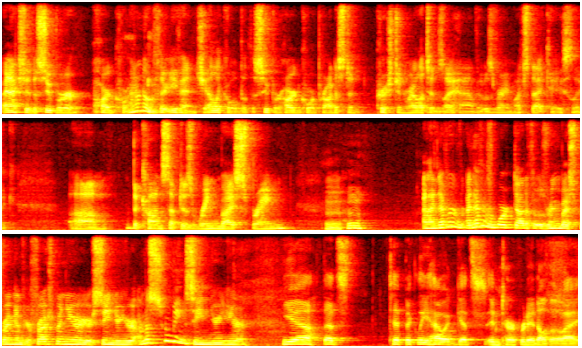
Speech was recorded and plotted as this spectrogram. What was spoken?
And actually, the super hardcore, I don't know if they're evangelical, but the super hardcore Protestant Christian relatives I have, it was very much that case. Like, um, the concept is ring by spring. Mm-hmm. And I never, I never worked out if it was ring by spring of your freshman year or your senior year. I'm assuming senior year. Yeah, that's typically how it gets interpreted. Although I,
